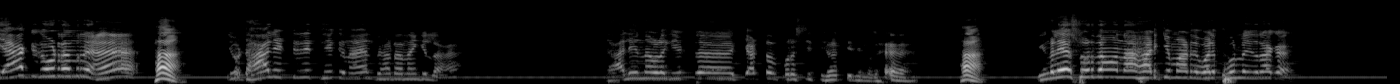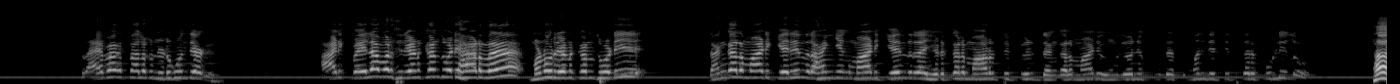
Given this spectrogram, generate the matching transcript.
ಯಾಕೆ ಗೌಡ್ರ ಅಂದ್ರೆ ಹಾ. ನೀವು ಢಾಲ್ ಇಟ್ಟಿರಿ ಈಗ ನಾ ಏನ್ ಬೇಡ ಅನ್ನಂಗಿಲ್ಲ. ಢಾಲಿನ ಒಳಗೆ ಇಟ್ಟ ಕೆಟ್ಟ ಪರಿಸ್ಥಿತಿ ಹೇಳ್ತೀನಿ ನಿಮ್ಗ. ಹಾ. ಇಂಗಳೇಶ್ವರದವ ನಾ ಹಾಡಿಕೆ ಮಾಡಿದೆ ಒಳ್ಳೆ ಫುಲ್ ಇದ್ರಾಗ. ರಾಯಬಾಗ ತಾಲೂಕು ನಿಡಗುಂದ್ಯಾಗ. ಹಾಡಿಕೆ ಪೈಲಾ ವರ್ಷ ರೇಣಕನ್ ಜೋಡಿ ಹಾಡ್ದ ಮಣೂರ್ ರೇಣಕನ್ ಜೋಡಿ ದಂಗಲ್ ಮಾಡಿ ಕೇರಿಂದ್ರ ಹಂಗಿಂಗ್ ಮಾಡಿ ಕೇಂದ್ರ ಹಿಡ್ಕಲ್ ಮಾರುತಿ ದಂಗಲ್ ಮಾಡಿ ಉಮದೇವನಿಗೆ ಕೂಡ ಮಂದಿ ಎತ್ತಿದ್ ಕರೆ ಕೊಡ್ಲಿಲ್ಲ. ಹಾ.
